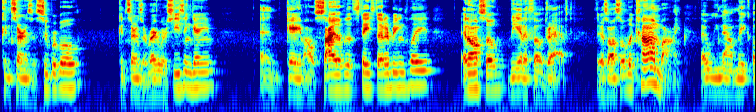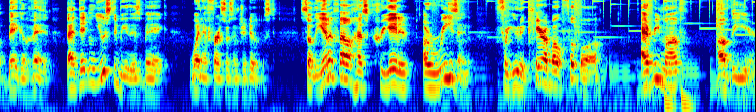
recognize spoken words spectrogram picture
concerns a Super Bowl, concerns a regular season game, and game outside of the states that are being played, and also the NFL draft. There's also the combine that we now make a big event that didn't used to be this big when it first was introduced. So the NFL has created a reason for you to care about football every month of the year.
